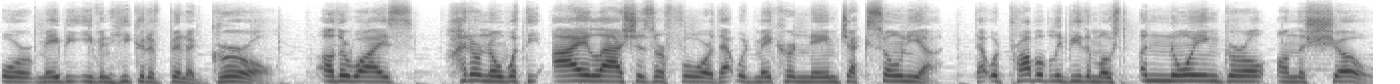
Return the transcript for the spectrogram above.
Or maybe even he could have been a girl. Otherwise, I don't know what the eyelashes are for. That would make her name Jacksonia. That would probably be the most annoying girl on the show,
